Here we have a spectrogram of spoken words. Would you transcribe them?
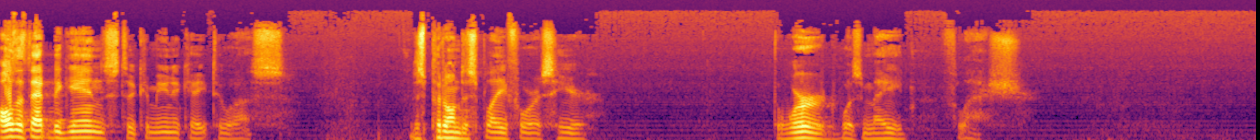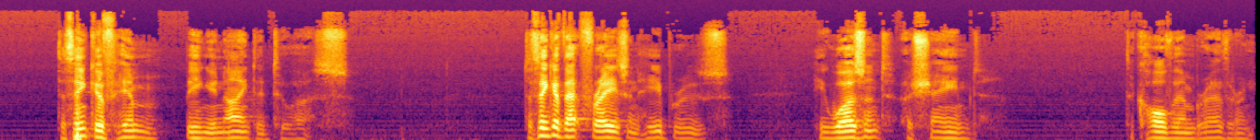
all that that begins to communicate to us, is put on display for us here. The Word was made flesh. To think of Him being united to us. To think of that phrase in Hebrews, He wasn't ashamed call them brethren.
